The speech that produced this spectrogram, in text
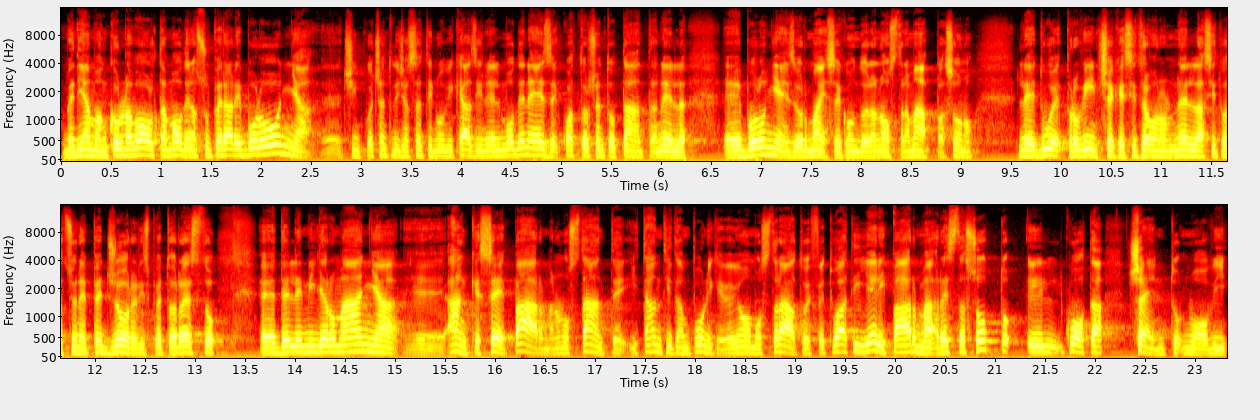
Vediamo ancora una volta Modena superare Bologna, eh, 517 nuovi casi nel modenese, 480 nel eh, bolognese, ormai secondo la nostra mappa sono le due province che si trovano nella situazione peggiore rispetto al resto eh, dell'Emilia Romagna, eh, anche se Parma, nonostante i tanti tamponi che vi abbiamo mostrato effettuati ieri, Parma resta sotto il quota 100 nuovi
